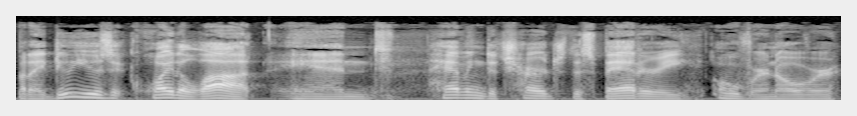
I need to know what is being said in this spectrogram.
But I do use it quite a lot, and having to charge this battery over and over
